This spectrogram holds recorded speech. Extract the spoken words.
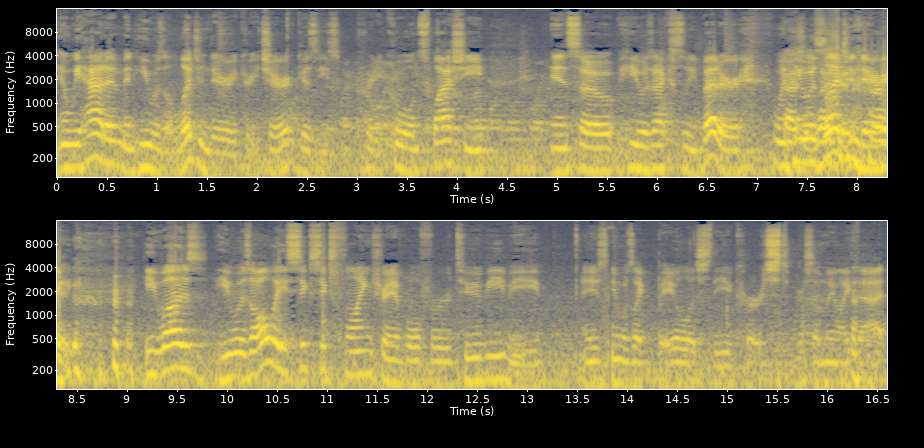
And we had him, and he was a legendary creature because he's pretty cool and splashy. And so he was actually better when As he was legend, legendary. right. he was he was always six six flying trample for two BB, and his name was like Balus the Accursed or something like that.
